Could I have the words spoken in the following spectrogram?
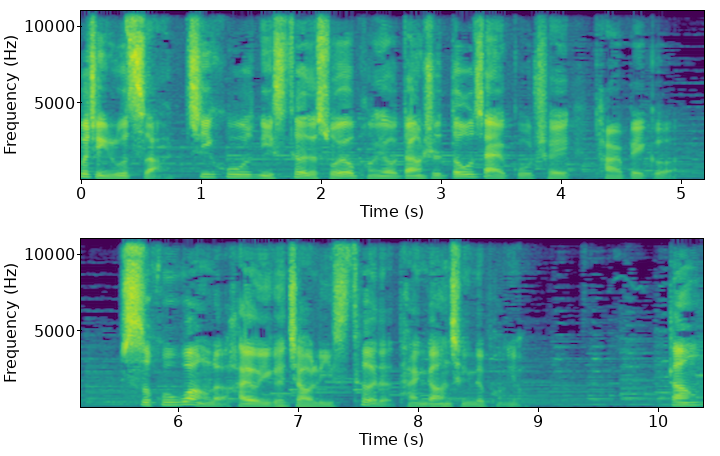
不仅如此啊，几乎李斯特的所有朋友当时都在鼓吹塔尔贝格。似乎忘了还有一个叫李斯特的弹钢琴的朋友。当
